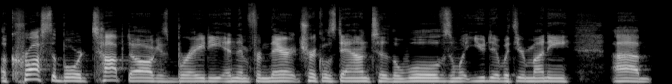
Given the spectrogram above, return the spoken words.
across the board, top dog is Brady, and then from there it trickles down to the Wolves and what you did with your money. Um,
